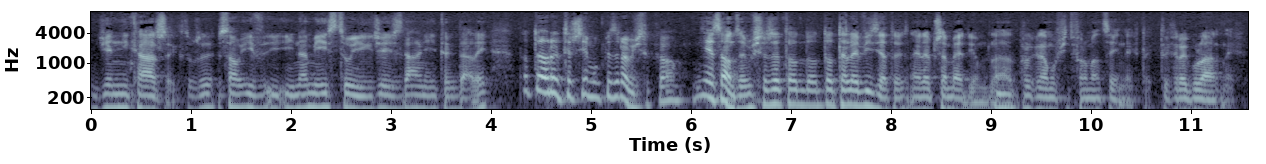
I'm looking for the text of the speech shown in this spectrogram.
dziennikarzy, którzy są i, w, i, na miejscu, i gdzieś zdalnie i tak dalej, no teoretycznie mógłby zrobić, tylko nie sądzę. Myślę, że to, to, to telewizja to jest najlepsze medium dla hmm. programów informacyjnych, tak, tych regularnych.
